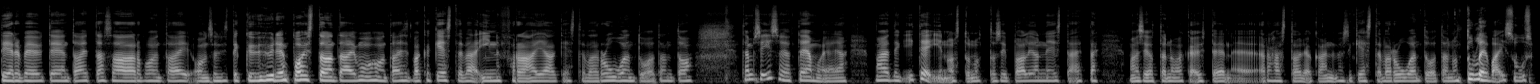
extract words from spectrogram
terveyteen tai tasa-arvoon tai on se sitten köyhyyden poistoon tai muuhun tai sitten vaikka kestävää infraa ja kestävää ruoantuotantoa. Tämmöisiä isoja teemoja ja mä oon jotenkin itse innostunut tosi paljon niistä, että mä oon sijoittanut vaikka yhteen eh, rahastoon, joka on kestävä ruoantuotannon tulevaisuus.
